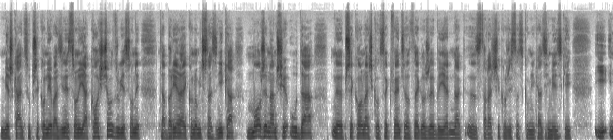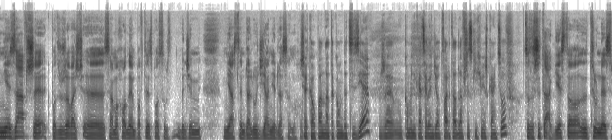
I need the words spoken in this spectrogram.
mieszkańców przekonywać. Z jednej strony jakością, z drugiej strony ta bariera ekonomiczna znika. Może nam się uda e, przekonać konsekwentnie do tego, żeby jednak e, starać się korzystać z komunikacji miejskiej i nie zawsze podróżować e, samochodem, bo w ten sposób będziemy miastem dla ludzi, a nie dla samochodów. Czekał pan na taką decyzję, że komunikacja będzie otwarta dla wszystkich mieszkańców? To znaczy tak, jest to trudne z,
